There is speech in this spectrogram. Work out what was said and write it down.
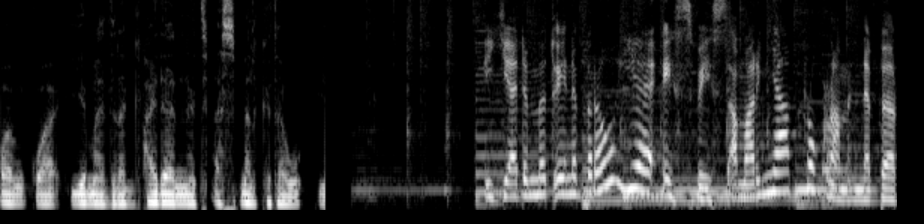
ቋንቋ የማድረግ ፋይዳነት አስመልክተው እያደመጡ የነበረው የኤስቢኤስ አማርኛ ፕሮግራምን ነበር።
